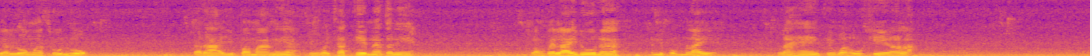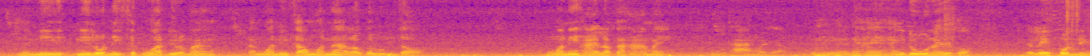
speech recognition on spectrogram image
จะลงมาศูนย์หกก็ได้อยู่ประมาณนี้ถือว่าชัดเจนนะตัวนี้ ลองไปไล่ดูนะ อันนี้ผมไล่ไล่ให้ถือว่าโอเคแล้วล่ะมันมีมีลุ้นอีกสักงวดอยู่หรือมั้งทั้งวันนี้เข้างวดหน้าเราก็ลุ้นต่อ งวันนี้หายเราก็หาใหม่ปูทางไว้แล้วอันนี้อันนี้ให้ให้ดูนะเฉพาะแต่เลขบนหนึ่ง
